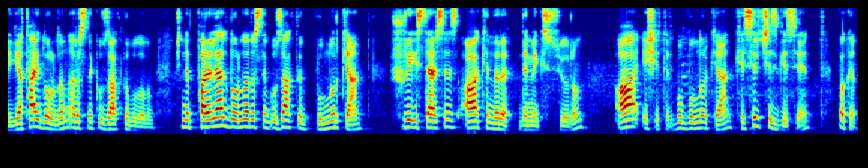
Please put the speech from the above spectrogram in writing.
yatay doğruların arasındaki uzaklığı bulalım. Şimdi paralel doğrular arasındaki uzaklık bulunurken şuraya isterseniz A kenarı demek istiyorum. A eşittir. Bu bulunurken kesir çizgisi bakın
